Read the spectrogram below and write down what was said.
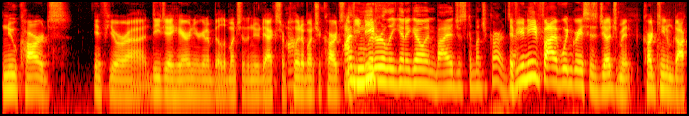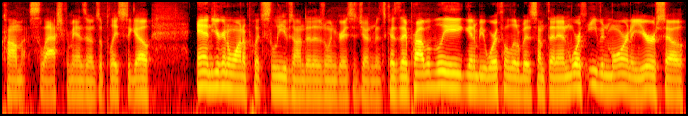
new cards. If you're a DJ here and you're going to build a bunch of the new decks or put a bunch of cards. If I'm need literally gonna go and buy just a bunch of cards. if you need five Windgrace's Judgment, cardkingdom.com slash command zone is a place to go. And you're going to want to put sleeves onto those Windgrace's Judgments because they're probably going to be worth a little bit of something and worth even more in a year or so.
